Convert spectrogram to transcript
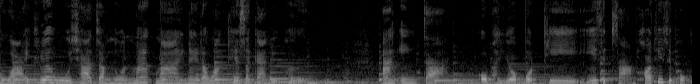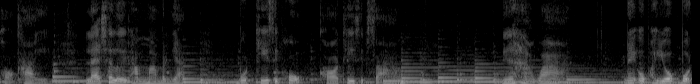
ถวายเครื่องบูชาจำนวนมากมายในระหว่างเทศกาลอยู่เพลิงอ้างอิงจากอพยพบทที่ 23 ข้อที่ 16 ขอไข่ และเฉลยธรรมบัญญัติบทที่ 16 ข้อที่ 13 เนื้อหาว่า ในอพยพบท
